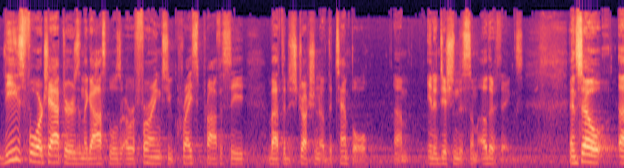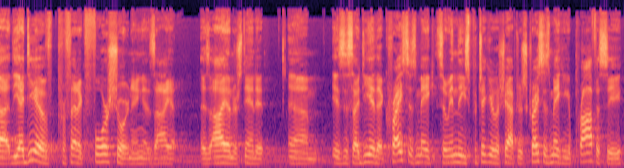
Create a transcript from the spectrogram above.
These four chapters in the Gospels are referring to Christ's prophecy about the destruction of the temple, um, in addition to some other things. And so, uh, the idea of prophetic foreshortening, as I, as I understand it, um, is this idea that Christ is making, so in these particular chapters, Christ is making a prophecy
